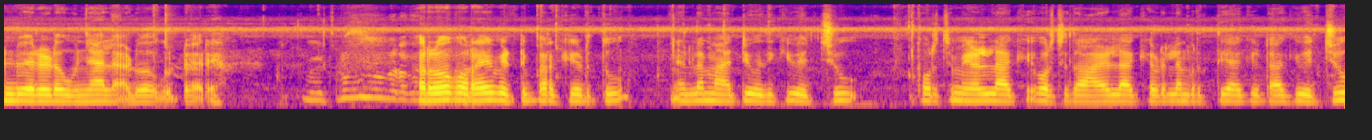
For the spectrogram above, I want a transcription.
രണ്ടുപേരുടെ ഊഞ്ഞാലാടുക കൂട്ടുകാരെ. വിറവ് കുറേ വെട്ടിപ്പറക്കിയെടുത്തു. എല്ലാം മാറ്റി ഒതുക്കി വെച്ചു. കുറച്ച് മേളിലാക്കി കുറച്ച് താഴിലാക്കി അവിടെ എല്ലാം വൃത്തിയാക്കിയിട്ടാക്കി വെച്ചു.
